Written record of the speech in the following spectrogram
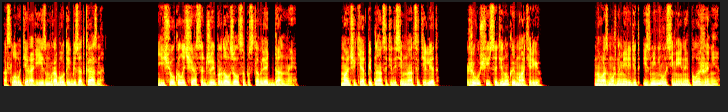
А слово «терроризм» работает безотказно. Еще около часа Джей продолжал сопоставлять данные. Мальчики от 15 до 17 лет живущий с одинокой матерью. Но, возможно, Мередит изменила семейное положение.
